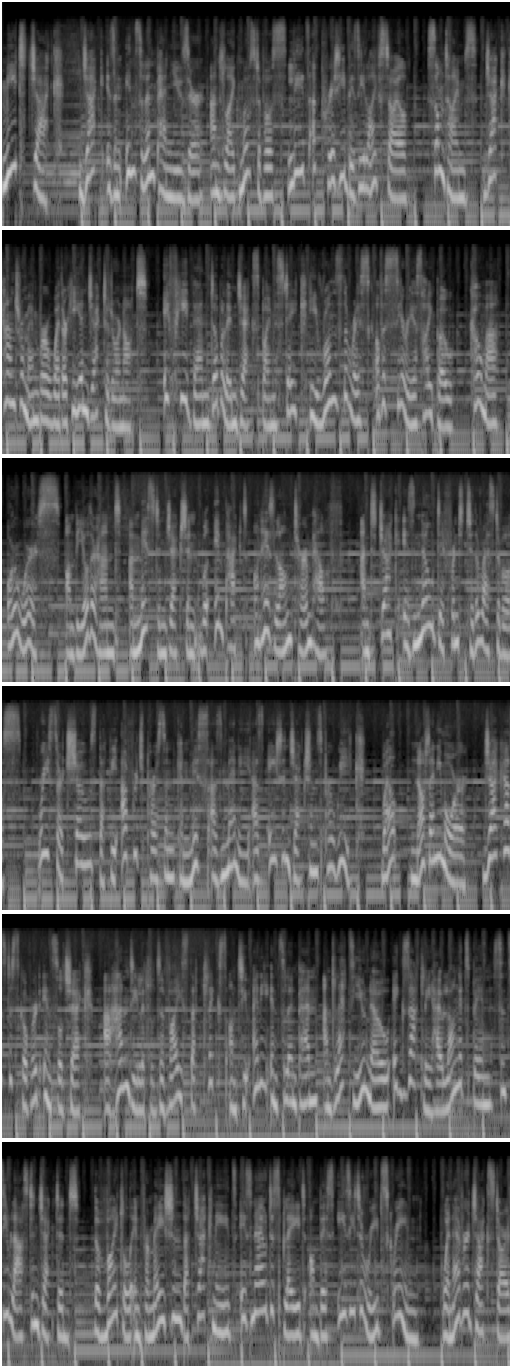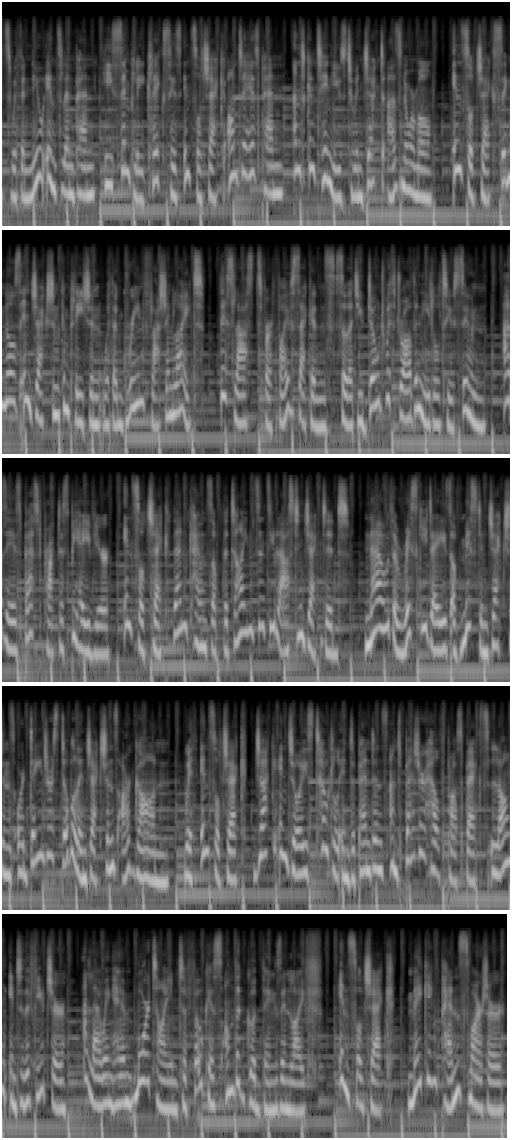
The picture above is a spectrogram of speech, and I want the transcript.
Meet Jack. Jack is an insulin pen user and, like most of us, leads a pretty busy lifestyle. Sometimes, Jack can't remember whether he injected or not. If he then double injects by mistake, he runs the risk of a serious hypo, coma, or worse. On the other hand, a missed injection will impact on his long term health. And Jack is no different to the rest of us. Research shows that the average person can miss as many as eight injections per week. Well, not anymore. Jack has discovered InsulCheck, a handy little device that clicks onto any insulin pen and lets you know exactly how long it's been since you last injected. The vital information that Jack needs is now displayed on this easy to read screen. Whenever Jack starts with a new insulin pen, he simply clicks his InsulCheck onto his pen and continues to inject as normal. InsulCheck signals injection completion with a green flashing light. This lasts for 5 seconds so that you don't withdraw the needle too soon. As is best practice behaviour, InsulCheck then counts up the time since you last injected. Now the risky days of missed injections or dangerous double injections are gone. With InsulCheck, Jack enjoys total independence and better health prospects long into the future, allowing him more time to focus on the good things in life. InsulCheck, making pens smarter.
